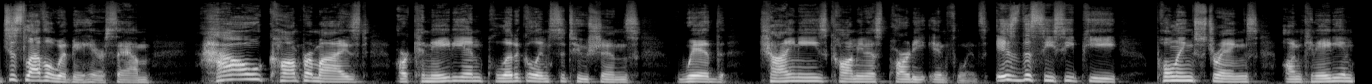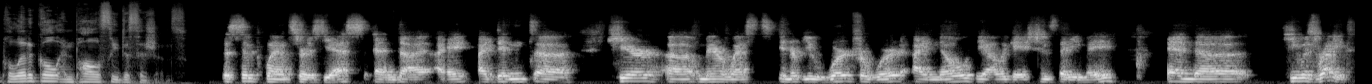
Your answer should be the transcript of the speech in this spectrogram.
just level with me here, Sam. How compromised are Canadian political institutions with Chinese Communist Party influence? Is the CCP pulling strings on Canadian political and policy decisions? The simple answer is yes. And uh, I, I didn't uh, hear uh, Mayor West's interview word for word. I know the allegations that he made, and uh, he was right.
